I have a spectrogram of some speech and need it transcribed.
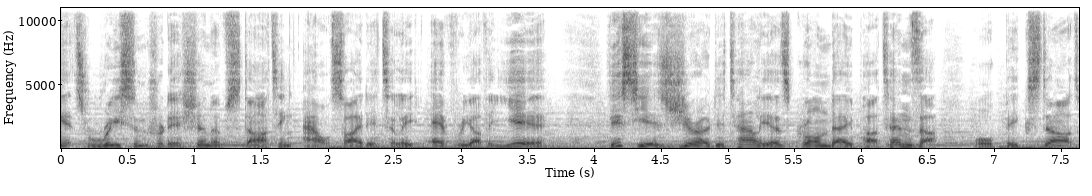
its recent tradition of starting outside Italy every other year, this year's Giro d'Italia's Grande Partenza, or Big Start,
